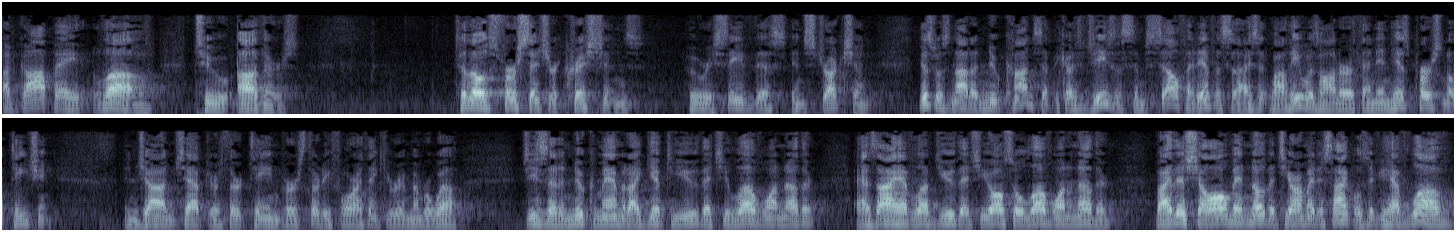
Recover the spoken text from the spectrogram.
agape love to others. To those first century Christians who received this instruction, this was not a new concept because Jesus himself had emphasized it while he was on earth and in his personal teaching in John chapter 13, verse 34, I think you remember well. Jesus said, A new commandment I give to you, that you love one another, as I have loved you, that you also love one another. By this shall all men know that ye are my disciples, if you have love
